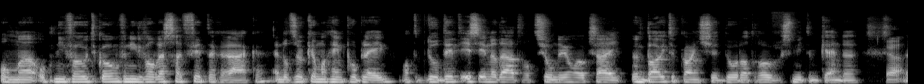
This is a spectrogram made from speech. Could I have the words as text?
om eh, op niveau te komen, of in ieder geval wedstrijdfit te geraken. En dat is ook helemaal geen probleem. Want ik bedoel, dit is inderdaad, wat John de Jong ook zei, een buitenkansje, doordat Roger Smit hem kende. Ja. Eh,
